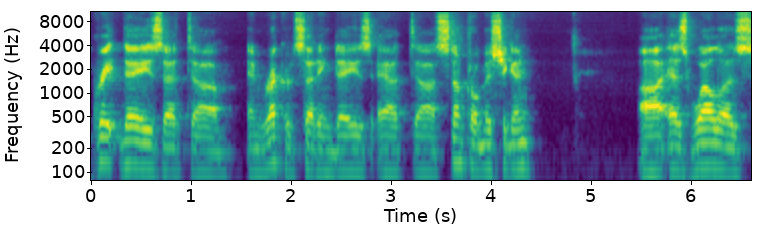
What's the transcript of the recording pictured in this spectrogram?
great days at uh, and record-setting days at uh, Central Michigan, uh, as well as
